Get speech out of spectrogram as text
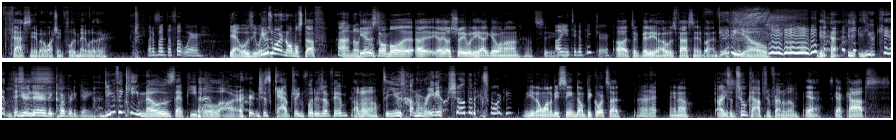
Fascinated by watching Floyd Mayweather. What about the footwear? Yeah. What was he wearing? He was wearing normal stuff. Huh, no he had his normal. Uh, I, I'll show you what he had going on. Let's see. Oh, you took a picture. Oh, I took video. I was fascinated by him. video. Yeah. you can't. This you're is, there to cover the game. Do you think he knows that people are just capturing footage of him I don't know. to use on a radio show the next morning? You don't want to be seen. Don't be courtside. All right. You know. All right. So two cops in front of him. Yeah, he's got cops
